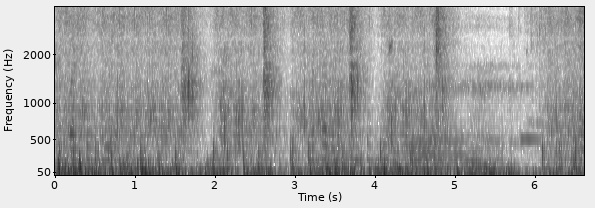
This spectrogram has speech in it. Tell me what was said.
Chyba jestem w górze. Naprawdę, jestem w górze. Nie.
